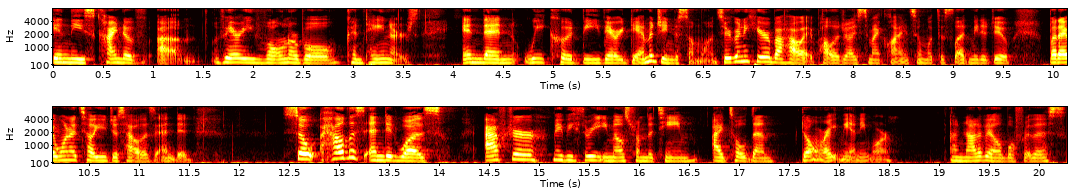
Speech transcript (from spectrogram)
in these kind of um, very vulnerable containers. And then we could be very damaging to someone. So you're going to hear about how I apologized to my clients and what this led me to do. But I want to tell you just how this ended. So, how this ended was after maybe three emails from the team, I told them, don't write me anymore. I'm not available for this.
